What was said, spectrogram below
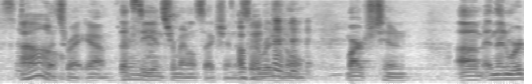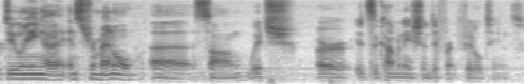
So Oh. That's right, yeah. That's Very the nice. instrumental section. It's Okay. the original march tune. Um, and then we're doing an instrumental uh, song, which are, it's a combination of different fiddle tunes.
